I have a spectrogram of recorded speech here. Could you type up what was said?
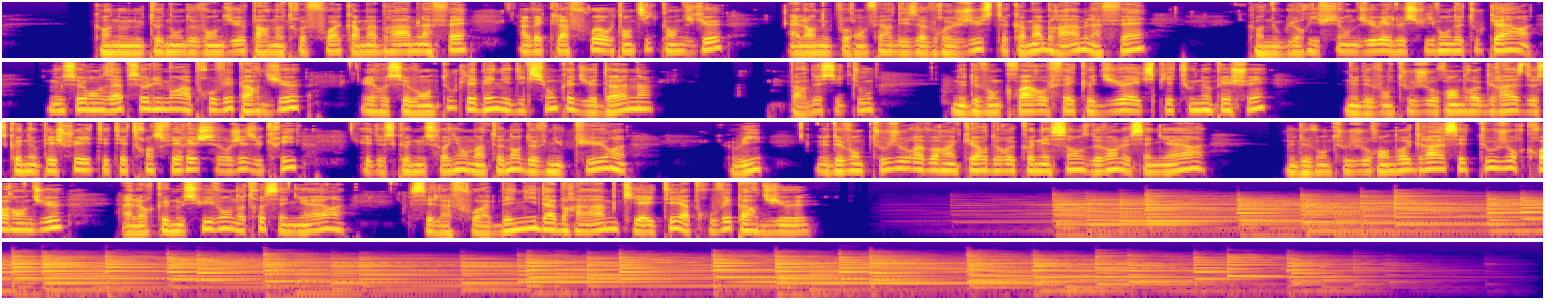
Quand nous nous tenons devant Dieu par notre foi comme Abraham l'a fait, avec la foi authentique en Dieu, alors nous pourrons faire des œuvres justes comme Abraham l'a fait. Quand nous glorifions Dieu et le suivons de tout cœur, nous serons absolument approuvés par Dieu, et recevrons toutes les bénédictions que Dieu donne. Par-dessus tout, nous devons croire au fait que Dieu a expié tous nos péchés. Nous devons toujours rendre grâce de ce que nos péchés aient été transférés sur Jésus-Christ et de ce que nous soyons maintenant devenus purs. Oui, nous devons toujours avoir un cœur de reconnaissance devant le Seigneur. Nous devons toujours rendre grâce et toujours croire en Dieu alors que nous suivons notre Seigneur. C'est la foi bénie d'Abraham qui a été approuvée par Dieu.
